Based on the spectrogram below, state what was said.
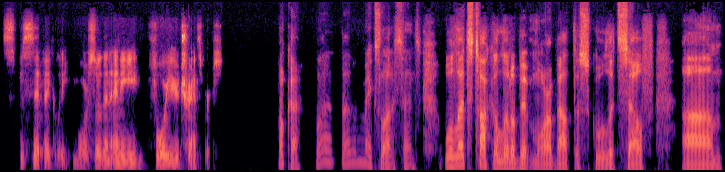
specifically more so than any four year transfers. Okay, well that makes a lot of sense. Well, let's talk a little bit more about the school itself. Um,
